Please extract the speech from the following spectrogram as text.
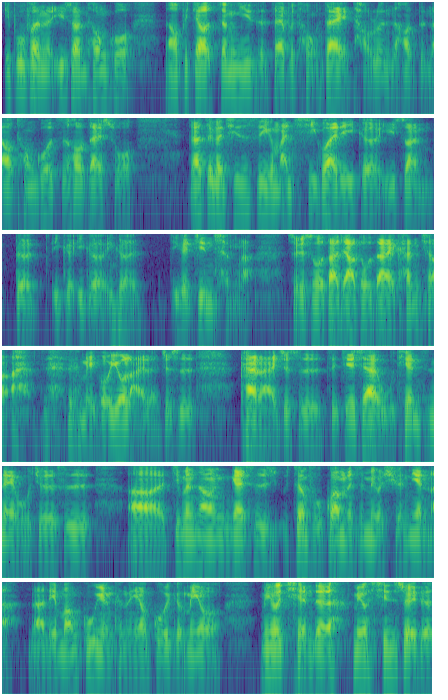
一部分的预算通过，然后比较有争议的再不通再讨论，然后等到通过之后再说。那这个其实是一个蛮奇怪的一个预算的一个一个一个。一个进程了，所以说大家都在看像啊，这 这个美国又来了，就是看来就是这接下来五天之内，我觉得是呃基本上应该是政府关门是没有悬念了。那联邦雇员可能要过一个没有没有钱的、没有薪水的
